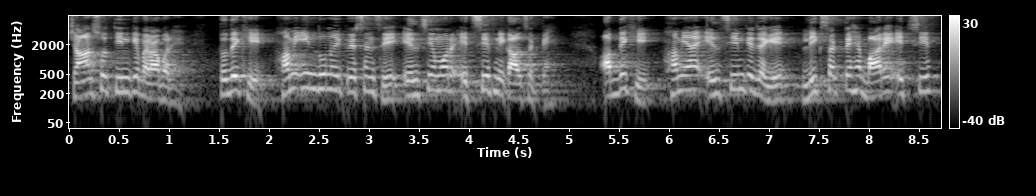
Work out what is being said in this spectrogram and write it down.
403 के बराबर है। तो देखिए, हम इन दोनों इक्वेशन से एलसीएम और एचसीएफ निकाल सकते हैं। अब देखिए, हम यहाँ एलसीएम के जगह लिख सकते हैं बारह एचसीएफ,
